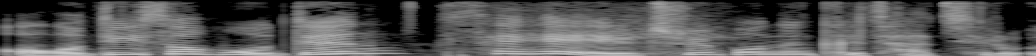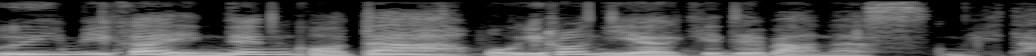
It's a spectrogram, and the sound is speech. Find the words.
어디서 보든 새해 일출 보는 그 자체로 의미가 있는 거다. 뭐 이런 이야기들 많았습니다.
